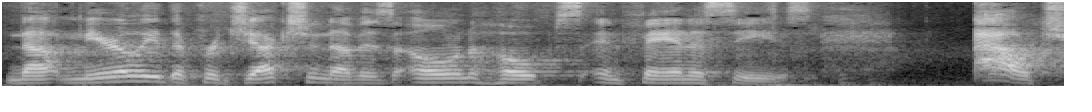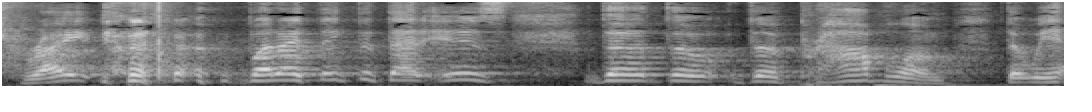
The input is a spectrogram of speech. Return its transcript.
not merely the projection of his own hopes and fantasies. Ouch, right? but I think that that is the, the, the problem that we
